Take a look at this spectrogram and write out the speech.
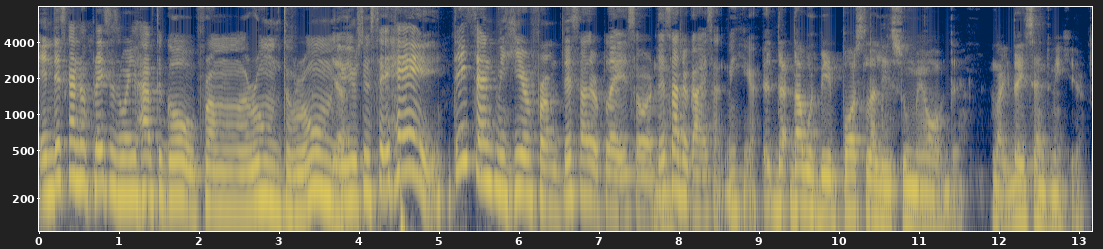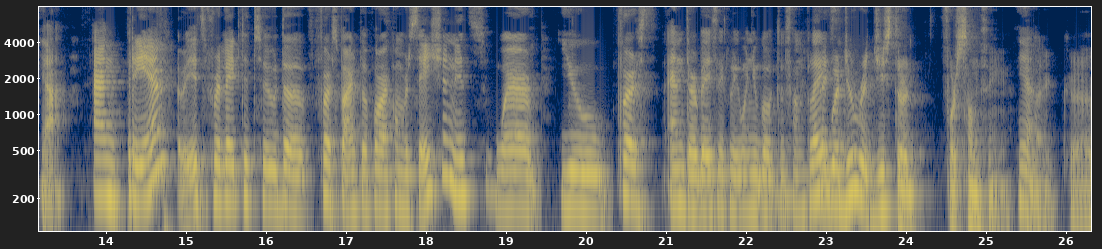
In this kind of places where you have to go from room to room, Yeah. you usually say, Hey, they sent me here from this other place, or this other guy sent me here. That, that would be poslali su me ovde. Like they sent me here. Yeah. And prijem, it's related to the first part of our conversation. It's where you first enter basically when you go to some place. Like when you registered for something. Yeah. Like, uh,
